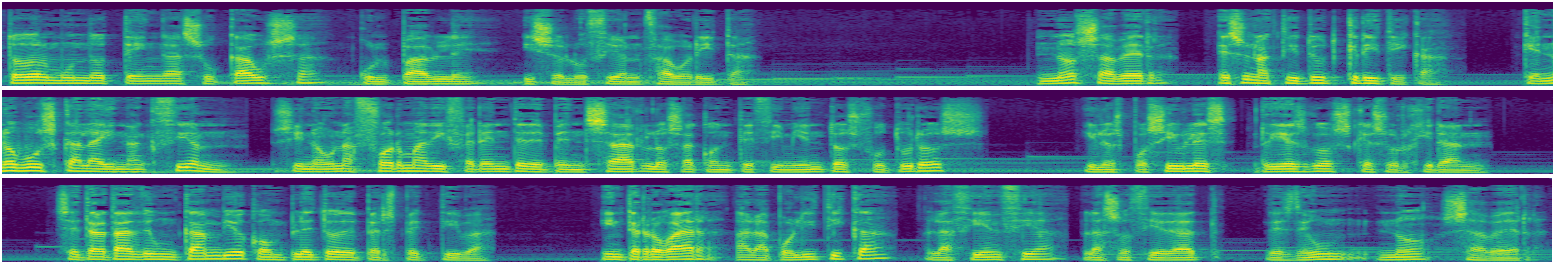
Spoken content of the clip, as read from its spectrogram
todo el mundo tenga su causa, culpable y solución favorita. No saber es una actitud crítica, que no busca la inacción, sino una forma diferente de pensar los acontecimientos futuros y los posibles riesgos que surgirán. Se trata de un cambio completo de perspectiva. Interrogar a la política, la ciencia, la sociedad desde un no saber.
